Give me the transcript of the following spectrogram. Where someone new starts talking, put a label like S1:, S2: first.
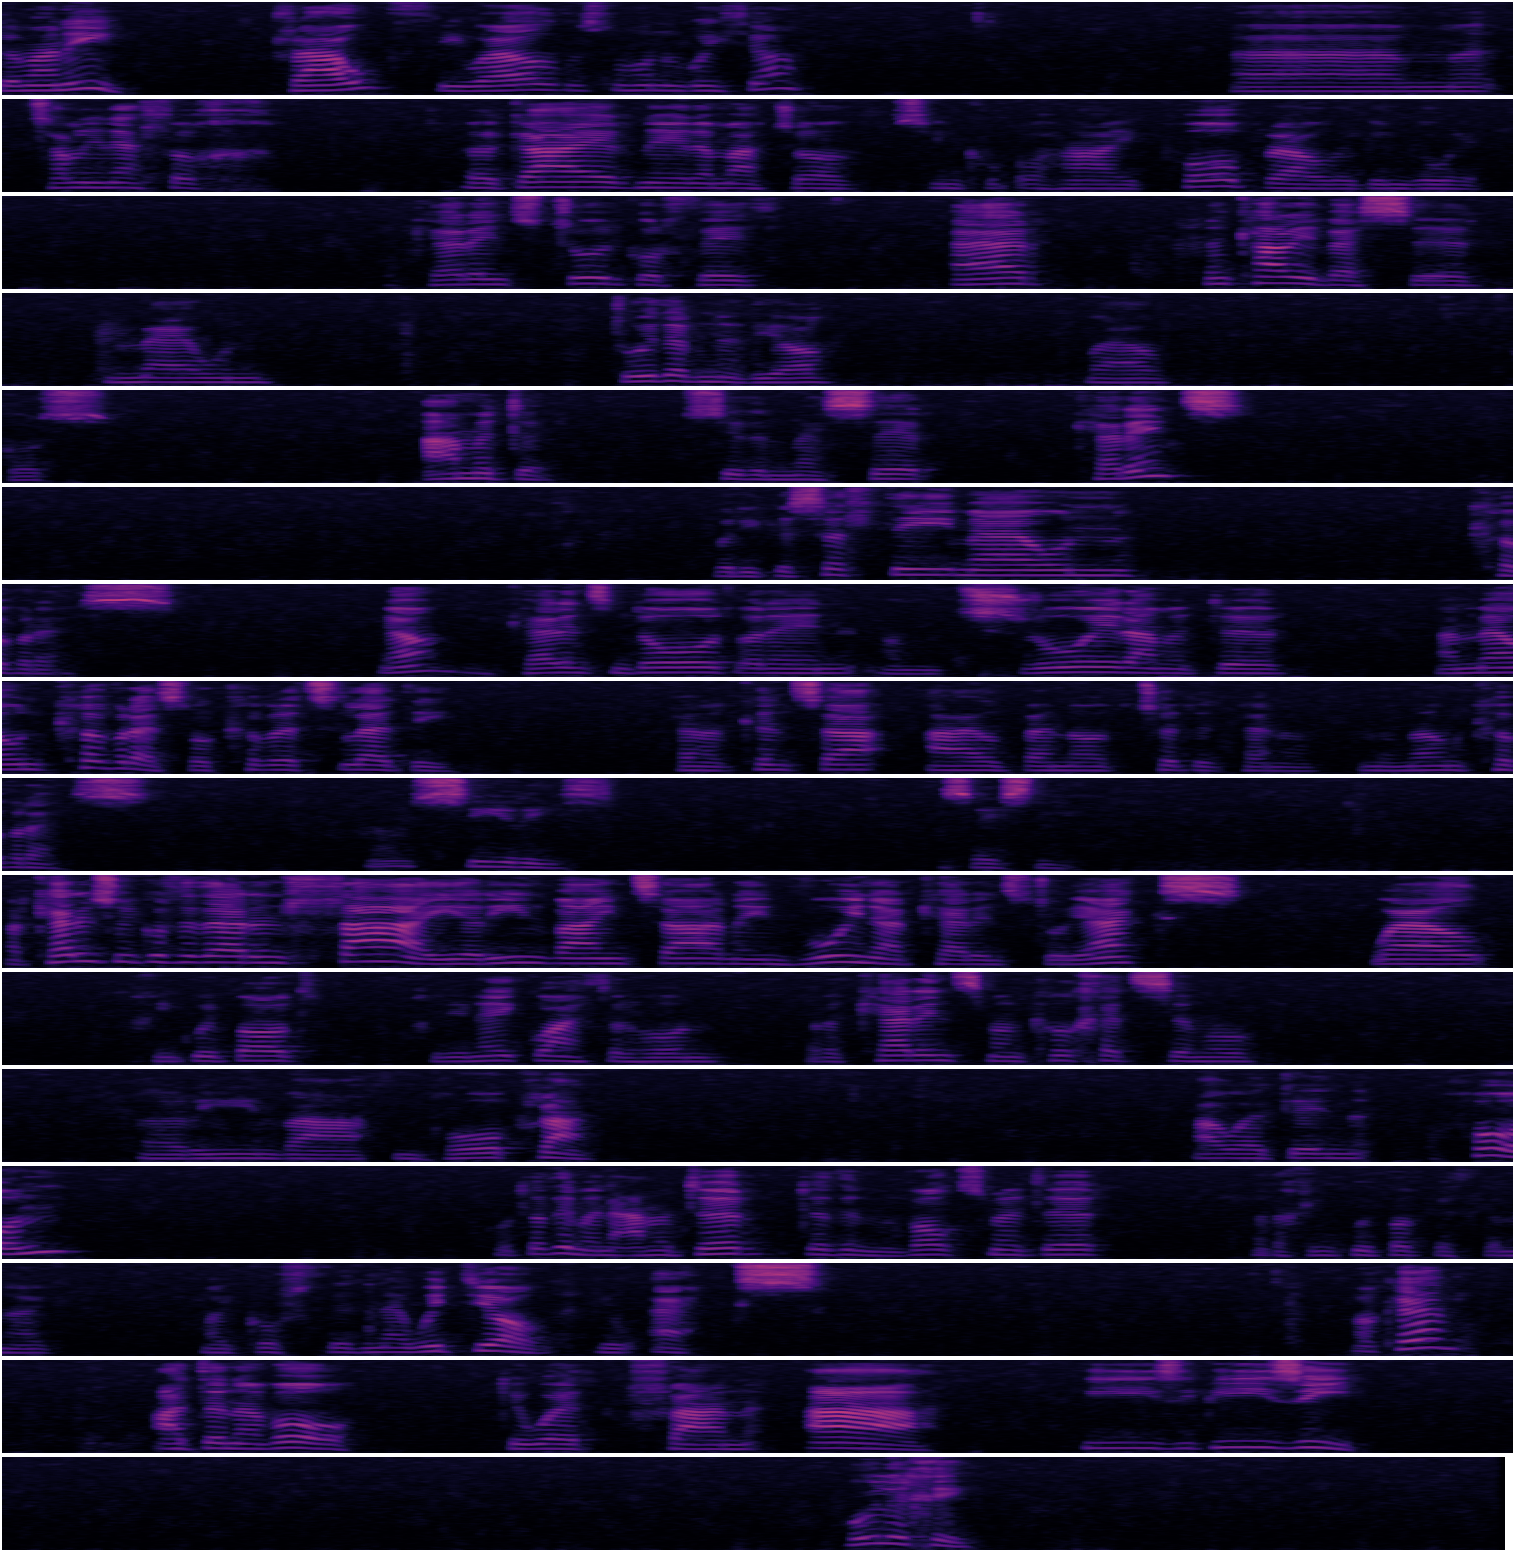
S1: dyma ni. Prawf i weld os mae hwn yn gweithio. Um, Talunellwch y gair neu'r ymatrodd sy'n cwblhau pob brawlig yn gywir. Cereint trwy'r gwrthydd er yn cael ei fesur mewn drwy ddefnyddio, wel, wrth gwrs, amateur sydd yn mesur cereint wedi gysylltu mewn cyfres. Iawn, cerint yn dod fan hyn am trwy'r amadur a mewn cyfres fel cyfres ledu. Penod cyntaf, ail benod, trydydd penod. Mae mewn cyfres. Mewn series. Y Saesneg. Mae'r cerint trwy gwrthedd er yn llai yr un faint ar neu'n fwy na'r cerint trwy X. Wel, chi'n gwybod, chi wedi gwneud gwaith ar hwn, Roedd y cerint mewn cylched syml yr un fath yn mhob rhan. A wedyn hwn, wel, dy ddim yn amateur, dy ddim yn voltmeter, a ydych chi'n gwybod beth bynnag mae gwrthydd newidiol yw X. Okay? A dyna fo, diwedd rhan A. Easy peasy. Hwyl i chi.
